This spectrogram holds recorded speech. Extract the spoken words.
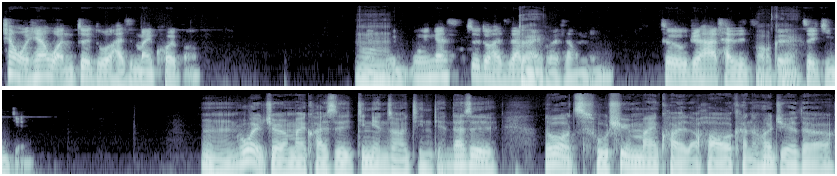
像我现在玩最多的还是麦块吧。嗯，我我应该是最多还是在麦块上面，所以我觉得它才是对最经典。嗯，我也觉得麦块是经典中的经典，但是。如果除去麦块的话，我可能会觉得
